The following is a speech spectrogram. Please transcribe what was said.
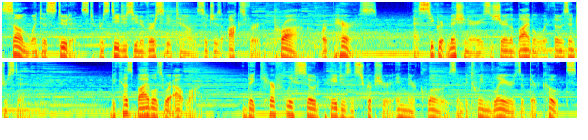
Some went as students to prestigious university towns such as Oxford, Prague, or Paris, as secret missionaries to share the Bible with those interested. Because Bibles were outlawed, they carefully sewed pages of scripture in their clothes and between layers of their coats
